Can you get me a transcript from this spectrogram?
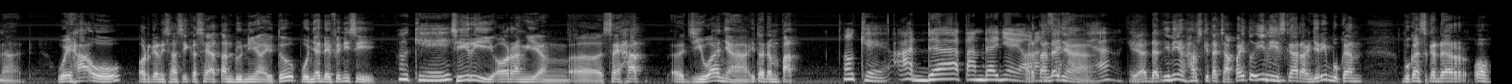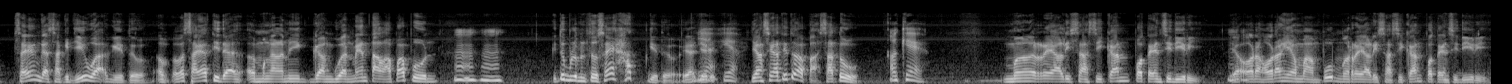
Nah, WHO, Organisasi Kesehatan Dunia itu punya definisi. Oke. Ciri orang yang eh, sehat eh, jiwanya itu ada empat. Oke, ada tandanya ya ada orang tandanya, sehat ya. Oke. ya. Dan ini yang harus kita capai itu ini sekarang. Jadi bukan bukan sekedar oh saya nggak sakit jiwa gitu, saya tidak eh, mengalami gangguan mental apa pun. Mhm. Itu belum tentu sehat gitu ya. Jadi Iya, iya. yang sehat itu apa? Satu, Oke. merealisasikan potensi diri. Ya orang-orang yang mampu merealisasikan potensi diri.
